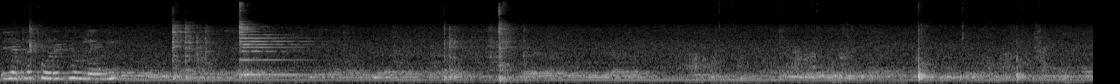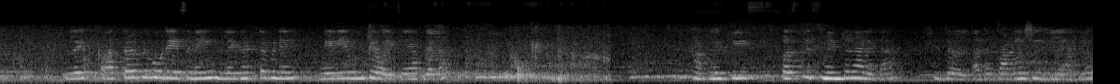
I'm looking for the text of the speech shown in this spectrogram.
त्याच्यातलं थोडं ठेवलंय मी. पातळ बी होऊ द्यायचं नाही लय घट्ट बी नाही मीडियम ठेवायचं आहे आपल्याला. आपले तीस पस्तीस मिनिटं झाले का? शिजल आता चांगलं शिजलंय आपलं.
